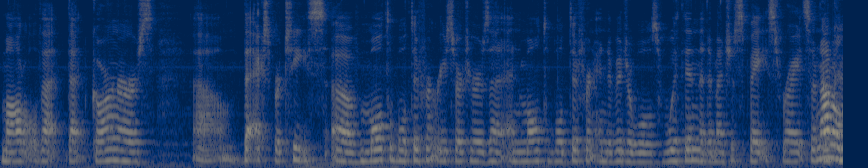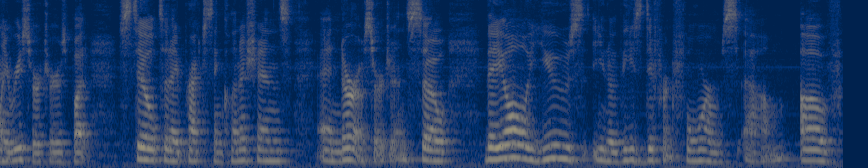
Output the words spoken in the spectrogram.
model that, that garners um, the expertise of multiple different researchers and, and multiple different individuals within the dementia space, right? So not only researchers, but still today practicing clinicians and neurosurgeons. So they all use, you know, these different forms um, of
